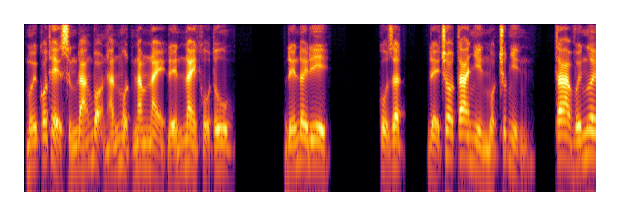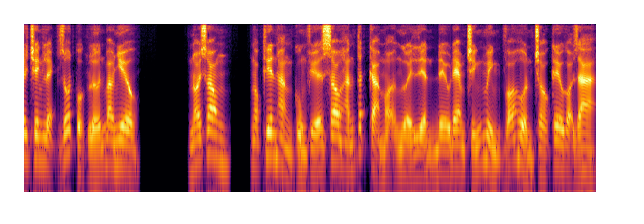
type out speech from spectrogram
mới có thể xứng đáng bọn hắn một năm này đến nay khổ tu. Đến đây đi. Cổ giật, để cho ta nhìn một chút nhìn, ta với ngươi tranh lệch rốt cuộc lớn bao nhiêu. Nói xong, ngọc thiên hằng cùng phía sau hắn tất cả mọi người liền đều đem chính mình võ hồn cho kêu gọi ra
